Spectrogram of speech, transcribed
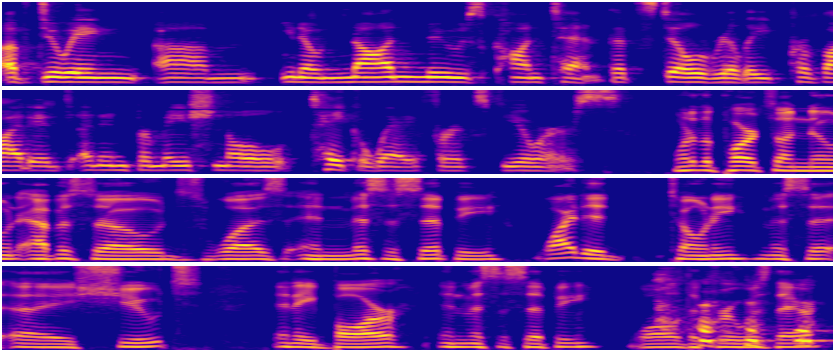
of doing um, you know non-news content that still really provided an informational takeaway for its viewers. One of the parts unknown episodes was in Mississippi. Why did Tony miss a shoot in a bar in Mississippi while the crew was there?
